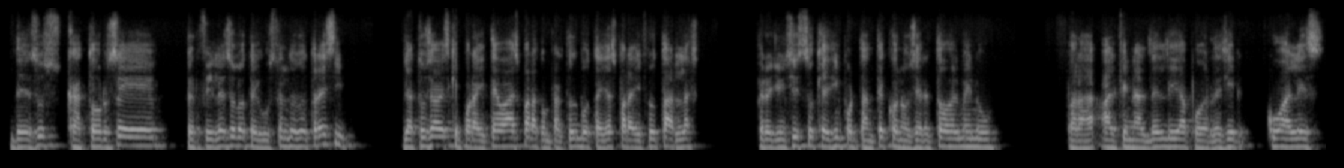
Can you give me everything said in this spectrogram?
de esos 14 perfiles solo te gusten dos o tres y ya tú sabes que por ahí te vas para comprar tus botellas para disfrutarlas. Pero yo insisto que es importante conocer todo el menú para al final del día poder decir cuál es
